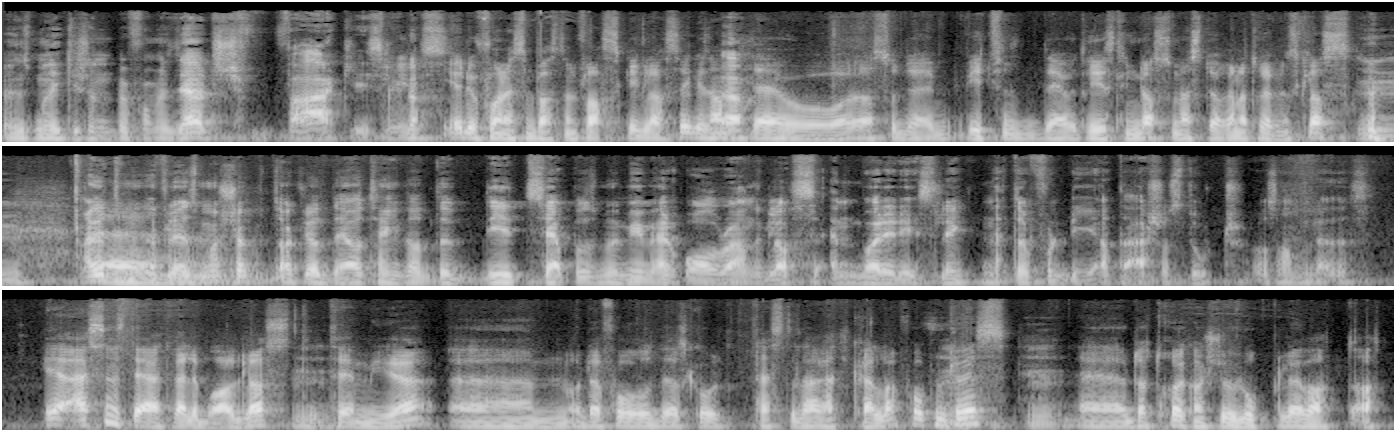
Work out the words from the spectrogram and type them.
Men hvis man ikke kjenner performance, det er et svært Riesling-glass. Ja, Du får nesten plass til en flaske i glasset. ikke sant? Ja. Det, er jo, altså det, er det er jo et Riesling-glass som er større enn et rødvinsglass. Mm. Jeg vet ikke om det er flere som har kjøpt akkurat det og tenkt at de ser på det som et mye mer allround-glass enn bare Riesling, nettopp fordi at det er så stort og så annerledes. Ja, jeg syns det er et veldig bra glass Mm. til- mye. Um, og derfor, Dere skal teste det her etter kvelden, forhåpentligvis. Mm. Uh, da tror jeg kanskje du vil oppleve at, at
